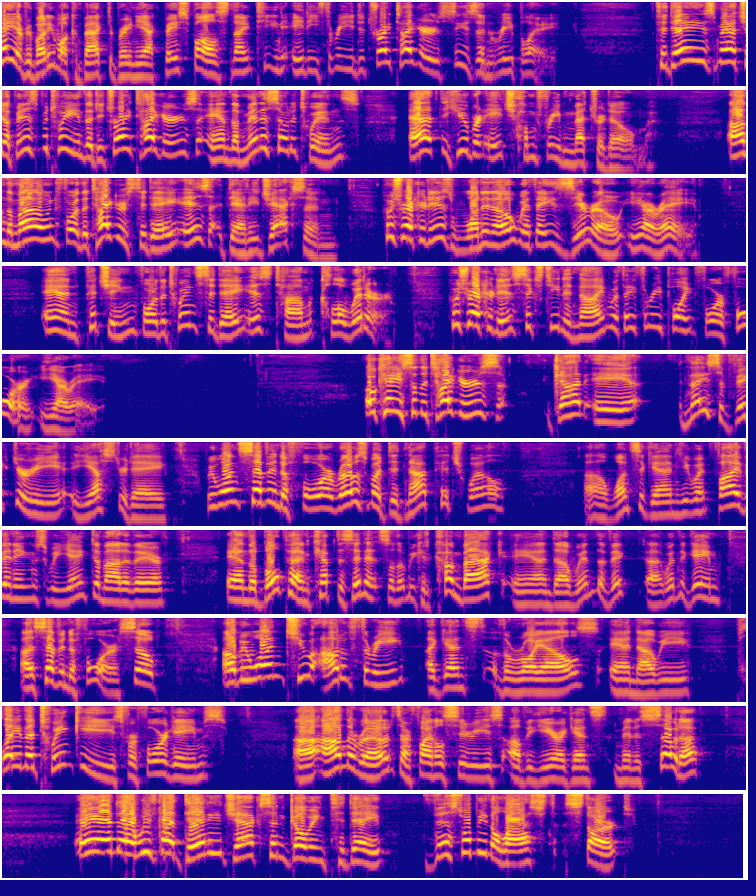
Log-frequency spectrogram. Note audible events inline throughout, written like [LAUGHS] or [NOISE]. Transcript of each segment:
Hey, everybody, welcome back to Brainiac Baseball's 1983 Detroit Tigers season replay. Today's matchup is between the Detroit Tigers and the Minnesota Twins at the Hubert H. Humphrey Metrodome. On the mound for the Tigers today is Danny Jackson, whose record is 1 0 with a 0 ERA. And pitching for the Twins today is Tom Klawitter whose record is 16 and 9 with a 3.44 ERA. Okay, so the Tigers got a nice victory yesterday. We won 7 to 4. Rozema did not pitch well. Uh, once again, he went five innings. We yanked him out of there. And the bullpen kept us in it so that we could come back and uh, win the vic- uh, win the game uh, seven to four. So we won two out of three against the Royals, and now we play the Twinkies for four games uh, on the road. It's our final series of the year against Minnesota. And uh, we've got Danny Jackson going today. This will be the last start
